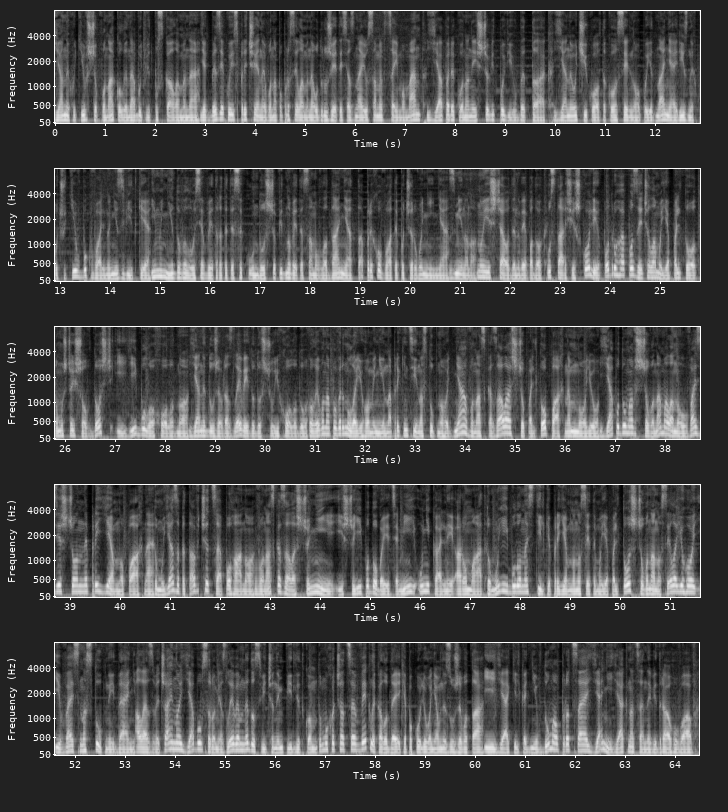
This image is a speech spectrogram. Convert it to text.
Я не хотів, щоб вона коли-небудь відпускала мене. Якби з якоїсь причини вона попросила мене одружитися з нею саме в цей момент, я переконаний, що відповів би так. Я не очікував такого сильного поєднання різних почуттів буквально ні звідки, і мені довелося витратити секунду, щоб відновити самовладання та приховати почервоніння. Змінено. Ну і ще один випадок. У старшій школі подруга позичила моє пальто, тому що йшов дощ і їй було холодно. Я не дуже вразливий до дощу і холоду. Коли вона повернула його мені наприкінці наступного дня, вона сказала, що пальто пахне мною. Я подумав, що вона мала на увазі, що неприємно пахне, тому я запитав, чи це погано. Вона сказала, що ні, і що їй подобається мій унікальний аромат. Тому їй було настільки приємно носити моє пальто, що вона носила його і весь наступний день. Але звичайно, я був сором'язливим, недосвідченим підлітком. Тому, хоча це викликало деяке поколювання внизу живота, і я кілька днів думав про це, я ніяк на це не відреагував.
